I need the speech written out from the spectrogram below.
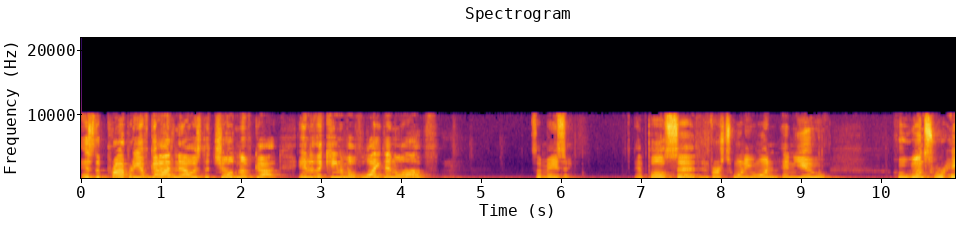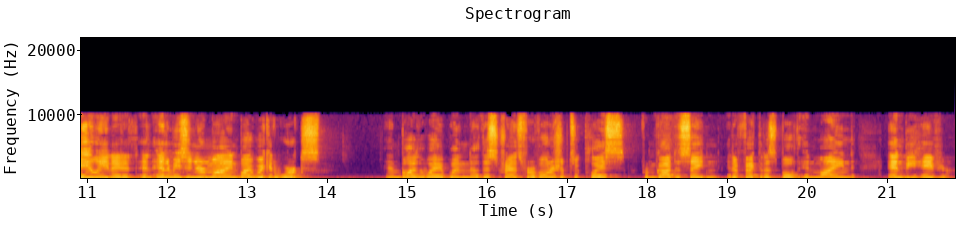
as the property of God now, as the children of God, into the kingdom of light and love. It's amazing. And Paul said in verse 21 And you, who once were alienated and enemies in your mind by wicked works, and by the way, when uh, this transfer of ownership took place from God to Satan, it affected us both in mind and behavior.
